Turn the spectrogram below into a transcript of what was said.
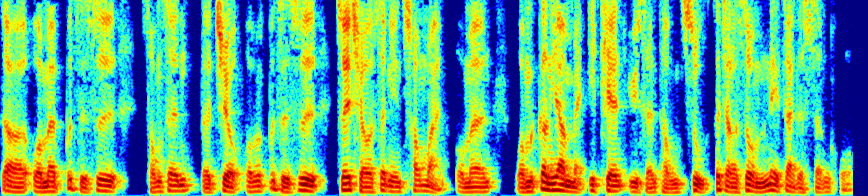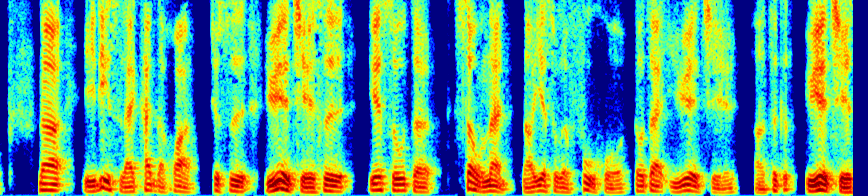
呃，我们不只是重生得救，我们不只是追求圣灵充满，我们我们更要每一天与神同住。这讲的是我们内在的生活。那以历史来看的话，就是逾越节是耶稣的。受难，然后耶稣的复活都在逾越节啊，这个逾越节、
